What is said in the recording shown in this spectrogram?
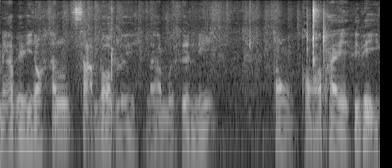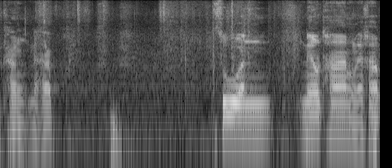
นะครับพี่ๆเนาะทั้ง 3 รอบเลยนะครับ เมื่อคืนนี้ ต้องขออภัยพี่ๆอีกครั้งนะครับ ส่วนแนวทางนะครับ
